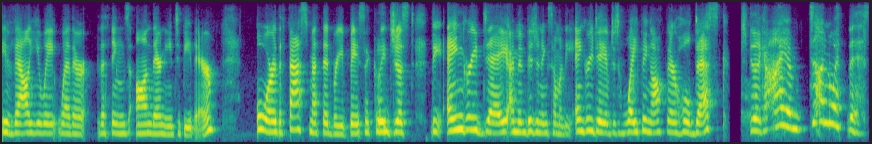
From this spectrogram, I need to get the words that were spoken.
evaluate whether the things on there need to be there or the fast method where you basically just the angry day i'm envisioning someone the angry day of just wiping off their whole desk just be like i am done with this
